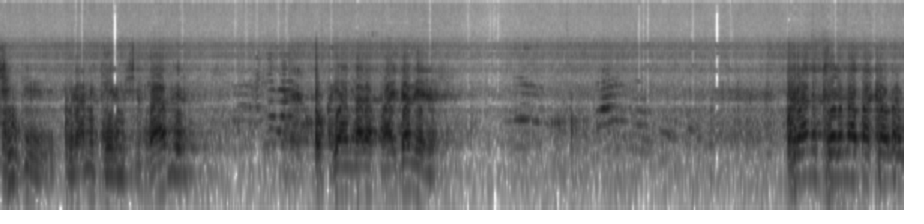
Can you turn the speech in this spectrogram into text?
Çünkü Kur'an-ı Kerim şifadır, okuyanlara fayda verir. Kerim'e bakalım.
